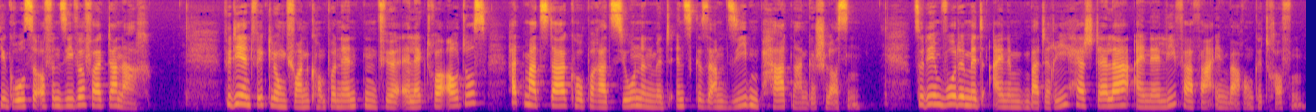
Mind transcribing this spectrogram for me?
Die große Offensive folgt danach. Für die Entwicklung von Komponenten für Elektroautos hat Mazda Kooperationen mit insgesamt sieben Partnern geschlossen. Zudem wurde mit einem Batteriehersteller eine Liefervereinbarung getroffen.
